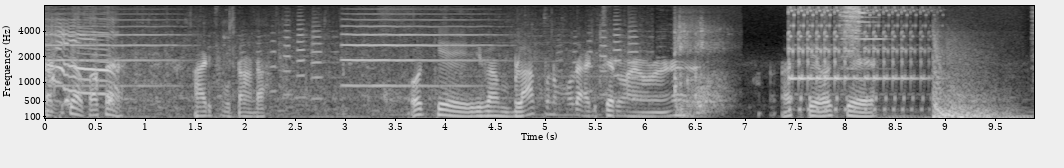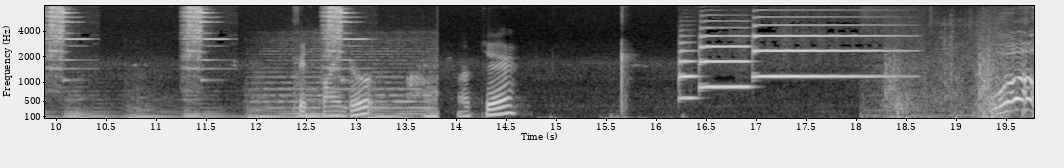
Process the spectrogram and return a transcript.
சத்தியா பார்க்க. அடிச்சு விட்டான்டா. ஓகே இவன் பிளாக் பண்ணும்போது அடிச்சிடலாம் okay okay. Check point okay. Whoa!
